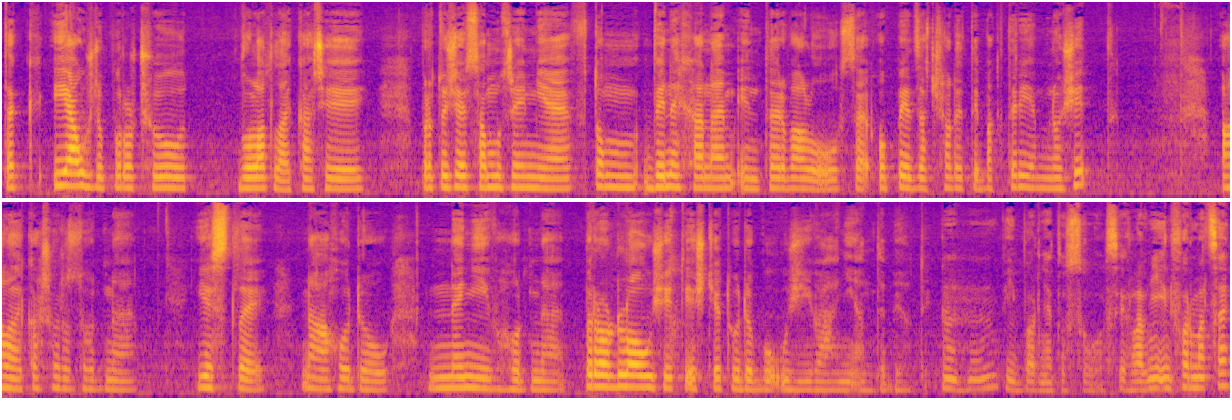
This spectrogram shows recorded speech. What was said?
tak já už doporučuji volat lékaři, protože samozřejmě v tom vynechaném intervalu se opět začaly ty bakterie množit a lékař rozhodne, jestli náhodou není vhodné prodloužit ještě tu dobu užívání antibiotik. Mm-hmm, výborně, to jsou asi hlavní informace.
